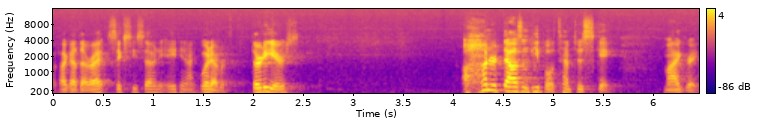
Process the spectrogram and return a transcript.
if I got that right, 60, 70, 80, 90, whatever, 30 years, 100,000 people attempt to escape, migrate,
